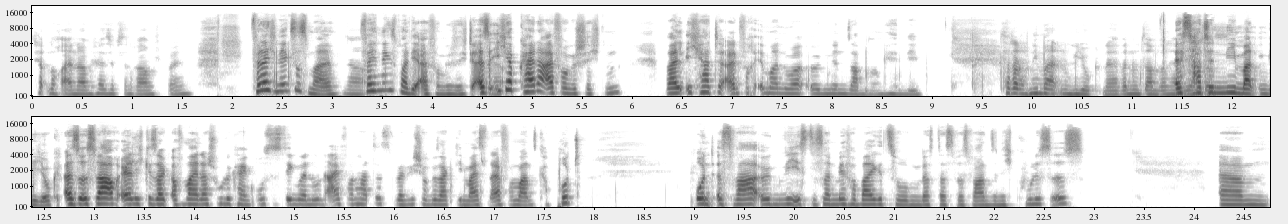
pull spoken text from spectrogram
Ich habe noch eine, aber ich weiß nicht, ob es den Rahmen sprengt. Vielleicht nächstes Mal. Ja. Vielleicht nächstes Mal die iPhone-Geschichte. Also Ja. ich habe keine iPhone-Geschichten, weil ich hatte einfach immer nur irgendein Samsung-Handy. Das hat auch niemanden gejuckt, ne? Wenn du ein Samsung Es hatte hattest. niemanden gejuckt. Also es war auch ehrlich gesagt auf meiner Schule kein großes Ding, wenn du ein iPhone hattest, weil wie schon gesagt, die meisten iPhone waren kaputt. Und es war irgendwie, ist es an mir vorbeigezogen, dass das was wahnsinnig Cooles ist. Ähm,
